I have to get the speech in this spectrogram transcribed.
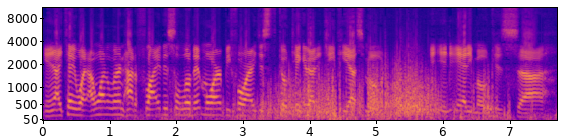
And I tell you what, I want to learn how to fly this a little bit more before I just go take it out of GPS mode in, ATTI mode because uh,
